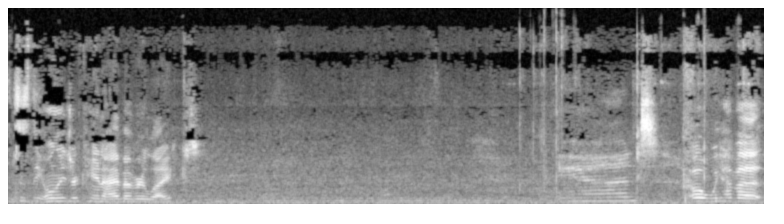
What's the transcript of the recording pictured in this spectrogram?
which is the only Dracaena I've ever liked. And, oh, we have a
